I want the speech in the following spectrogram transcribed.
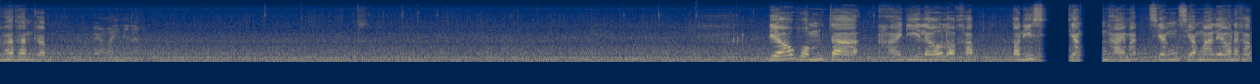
85 ท่านครับแปลว่าอย่างนี้นะเดี๋ยวผมจะหายดีแล้วเหรอครับ ตอนนี้เสียงหายมาเสียงเสียงมาแล้วนะครับ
